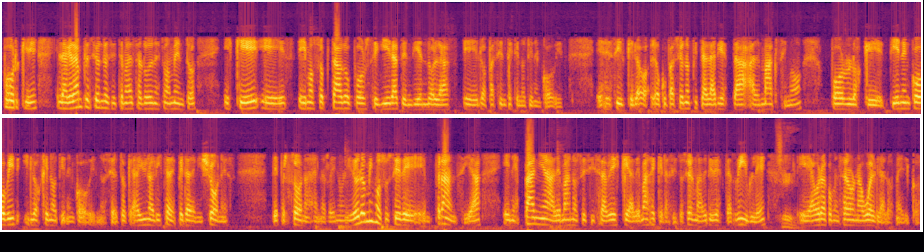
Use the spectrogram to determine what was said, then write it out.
porque la gran presión del sistema de salud en este momento es que eh, hemos optado por seguir atendiendo las, eh, los pacientes que no tienen COVID. Es decir, que la, ocupación hospitalaria está al máximo por los que tienen COVID y los que no tienen COVID, ¿no es cierto? Que hay una lista de espera de millones de personas en el Reino Unido. Lo mismo sucede en Francia, en España, además no sé si sabés que además de que la situación en Madrid es terrible, eh, ahora comenzaron una huelga los médicos.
